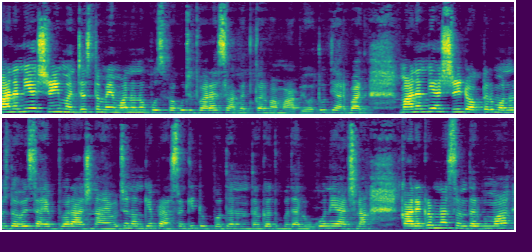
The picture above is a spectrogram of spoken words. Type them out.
માનનીય શ્રી મંચસ્થ મહેમાનોનું પુષ્પગુચ્છ દ્વારા સ્વાગત કરવામાં આવ્યું હતું. ત્યારબાદ માનનીય શ્રી ડૉક્ટર મનોજ દવે સાહેબ દ્વારા આજના આયોજન અંગે પ્રાસંગિક ઉદ્બોધન અંતર્ગત બધા લોકોને આજના કાર્યક્રમના સંદર્ભમાં,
